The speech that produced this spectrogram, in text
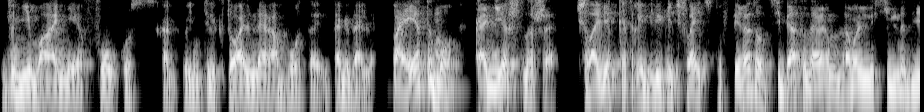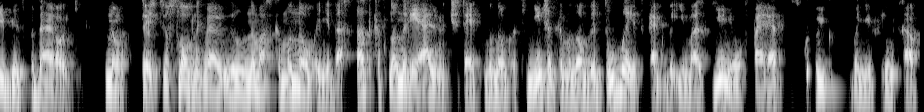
внимание, фокус, как бы интеллектуальная работа и так далее. Поэтому, конечно же, человек, который двигает человечество вперед, он себя-то, наверное, довольно сильно двигает по дороге. Ну, то есть, условно говоря, у Илона Маска много недостатков, но он реально читает много книжек и много думает, как бы, и мозги у него в порядке, сколько бы ни крыл травы.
